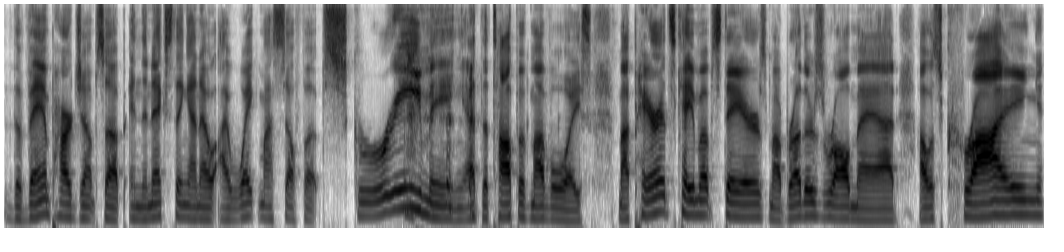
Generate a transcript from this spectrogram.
the vampire jumps up, and the next thing I know, I wake myself up screaming at the top of my voice. My parents came upstairs, my brothers were all mad. I was crying.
